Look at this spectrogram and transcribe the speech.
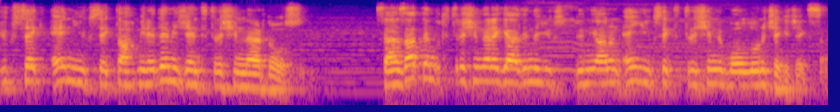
yüksek, en yüksek tahmin edemeyeceğin titreşimlerde olsun. Sen zaten bu titreşimlere geldiğinde dünyanın en yüksek titreşimli bolluğunu çekeceksin.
